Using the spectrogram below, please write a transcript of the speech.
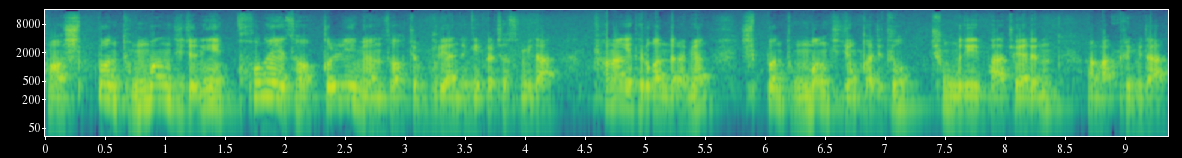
어, 10번 동방지전이 코너에서 끌리면서 좀 무리한 전개 펼쳤습니다. 편하게 들어간다면 10번 동방지전까지도 충분히 봐줘야 되는 아, 마필입니다.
